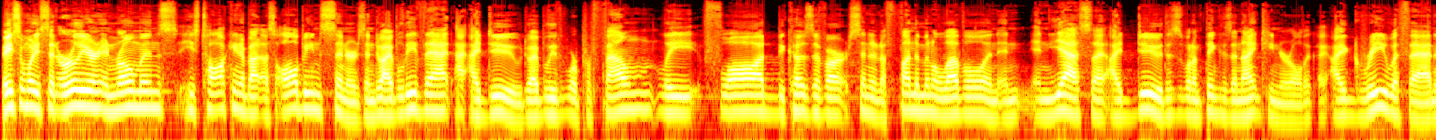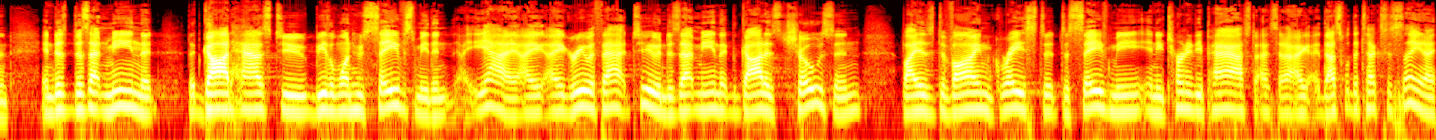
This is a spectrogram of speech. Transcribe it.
Based on what he said earlier in Romans, he's talking about us all being sinners. And do I believe that? I, I do. Do I believe that we're profoundly flawed because of our sin at a fundamental level? And, and, and yes, I, I do. This is what I'm thinking as a 19 year old. I, I, agree with that. And, and does, does that mean that, that God has to be the one who saves me, then yeah, I, I agree with that too. And does that mean that God has chosen by his divine grace to, to save me in eternity past? I said, I, that's what the text is saying. I,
